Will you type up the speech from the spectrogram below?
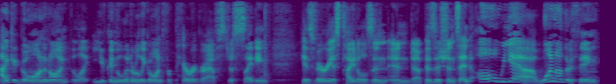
I could go on and on. Like you can literally go on for paragraphs just citing his various titles and, and uh, positions. And oh yeah, one other thing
